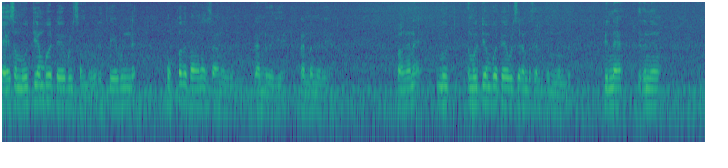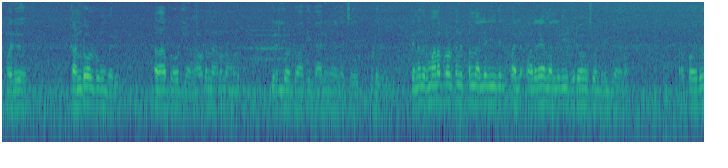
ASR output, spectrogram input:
ഏകദേശം നൂറ്റി അമ്പത് ടേബിൾസ് ഉണ്ട്. ഒരു ടേബിളിൽ മുപ്പത് പാനൽസാണ് വരുന്നത് രണ്ട് വരിയായിട്ട് രണ്ട് നിരയായിട്ട് അപ്പോൾ അങ്ങനെ നൂറ്റി നൂറ്റി അമ്പത് ടേബിൾസ് രണ്ട് സ്ഥലത്ത് നിന്നുണ്ട്. പിന്നെ ഇതിന് ഒരു കൺട്രോൾ റൂം വരും അത് ആ പ്ലോട്ടിലാണ്. അവിടെ നിന്നാണ് നമ്മൾ ഗ്രില്ലോട്ട് ബാക്കി കാര്യങ്ങളൊക്കെ ചെയ്ത് കൊടുക്കുന്നത്. പിന്നെ നിർമ്മാണ പ്രവർത്തനം ഇപ്പം നല്ല രീതിയിൽ വളരെ നല്ല രീതിയിൽ പുരോഗമിച്ചുകൊണ്ടിരിക്കുകയാണ്. അപ്പോൾ ഒരു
